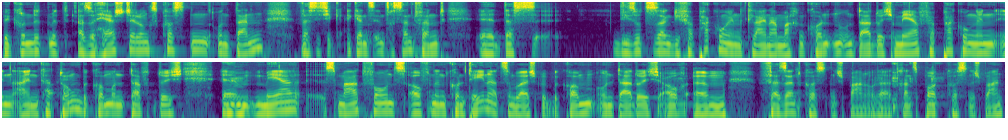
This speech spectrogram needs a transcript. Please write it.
begründet mit also Herstellungskosten und dann, was ich ganz interessant fand, äh, dass äh, die sozusagen die Verpackungen kleiner machen konnten und dadurch mehr Verpackungen in einen Karton bekommen und dadurch ähm, mehr Smartphones auf einen Container zum Beispiel bekommen und dadurch auch ähm, Versandkosten sparen oder Transportkosten sparen.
